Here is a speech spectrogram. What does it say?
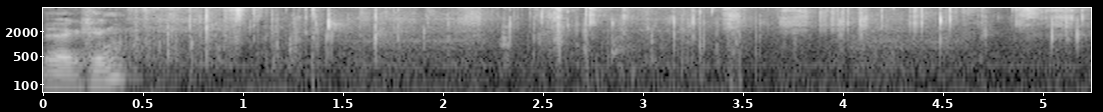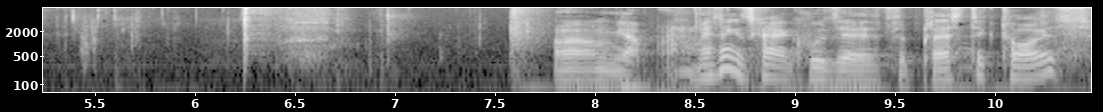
working. Um, yeah, I think it's kind of cool. They have the plastic toys.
